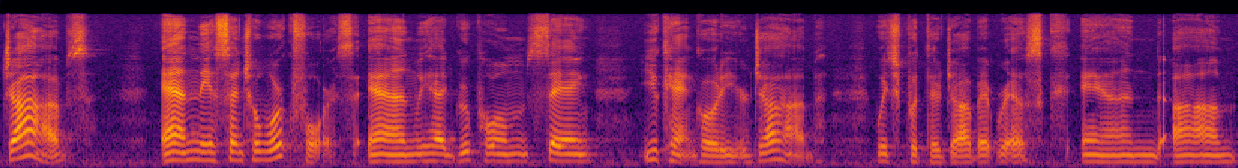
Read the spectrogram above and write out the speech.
jobs and the essential workforce. And we had group homes saying, you can't go to your job, which put their job at risk. And, um,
